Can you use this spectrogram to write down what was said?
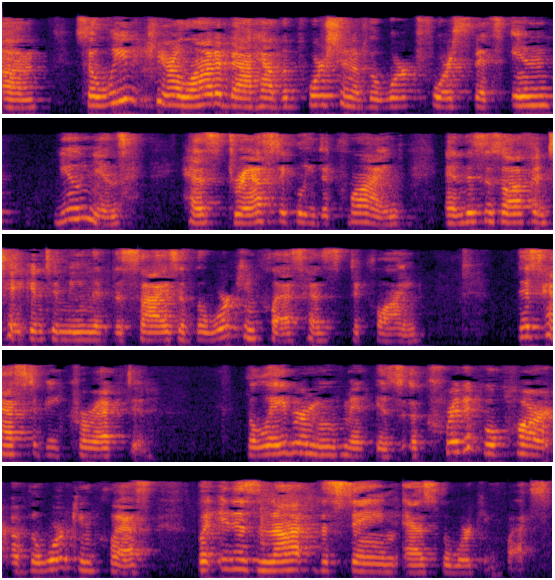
Um, so we hear a lot about how the portion of the workforce that's in unions has drastically declined, and this is often taken to mean that the size of the working class has declined. This has to be corrected. The labor movement is a critical part of the working class, but it is not the same as the working class.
